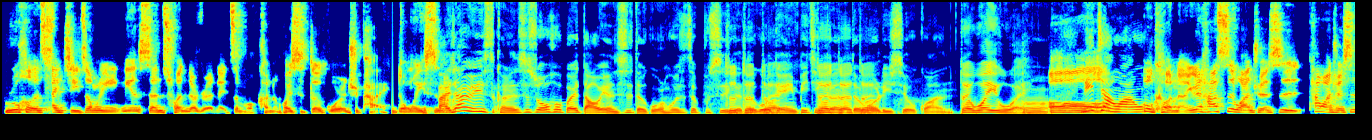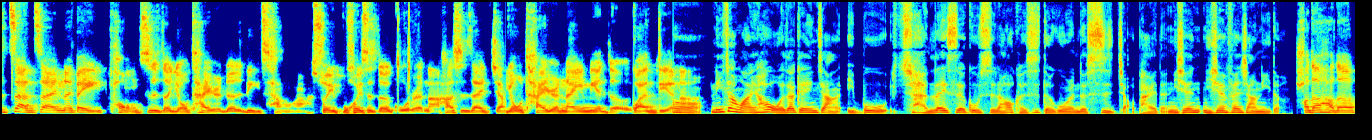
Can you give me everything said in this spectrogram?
如何在集中营里面生存的人呢？怎么可能会是德国人去拍？你懂我意思吗？百家鱼意思可能是说，会不会导演是德国人，或者这不是一个德国电影？毕竟跟德国历史有关。对，我以为哦，你讲完不可能，因为他是完全是他完全是站在那被统治的犹太人的立场啊，所以不会是德国人啊，他是在。讲犹太人那一面的观点啊！你讲完以后，我再跟你讲一部很类似的故事，然后可是德国人的视角拍的。你先，你先分享你的。好的，好的。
